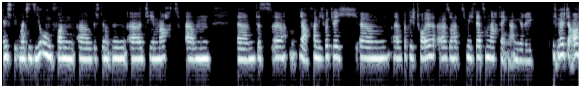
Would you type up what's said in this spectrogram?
Entstigmatisierung von äh, bestimmten äh, Themen macht. Ähm, ähm, das äh, ja, fand ich wirklich, ähm, äh, wirklich toll. Also hat mich sehr zum Nachdenken angeregt. Ich möchte auch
